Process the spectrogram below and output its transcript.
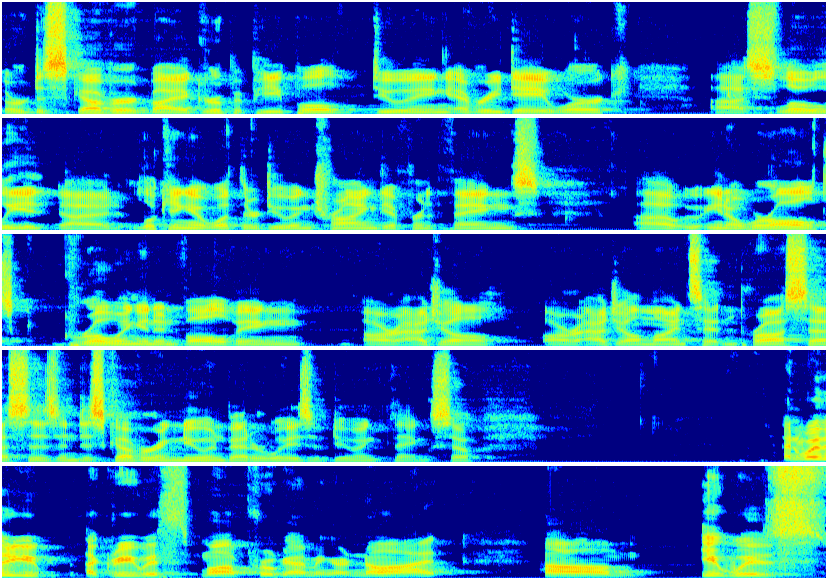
or discovered by a group of people doing everyday work, uh, slowly uh, looking at what they're doing, trying different things. you know, we're all growing and involving our agile our agile mindset and processes and discovering new and better ways of doing things. So, and whether you agree with mob programming or not, um, it was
